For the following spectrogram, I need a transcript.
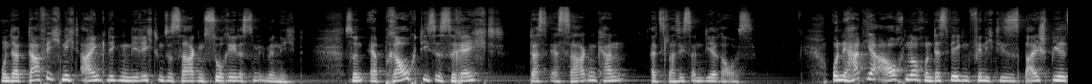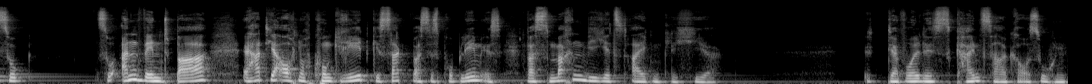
Und da darf ich nicht einknicken in die Richtung zu sagen, so redest du mit mir nicht. Sondern er braucht dieses Recht, dass er sagen kann, als lasse ich es an dir raus. Und er hat ja auch noch, und deswegen finde ich dieses Beispiel so, so anwendbar, er hat ja auch noch konkret gesagt, was das Problem ist. Was machen wir jetzt eigentlich hier? Der wollte es kein Sarg raussuchen.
